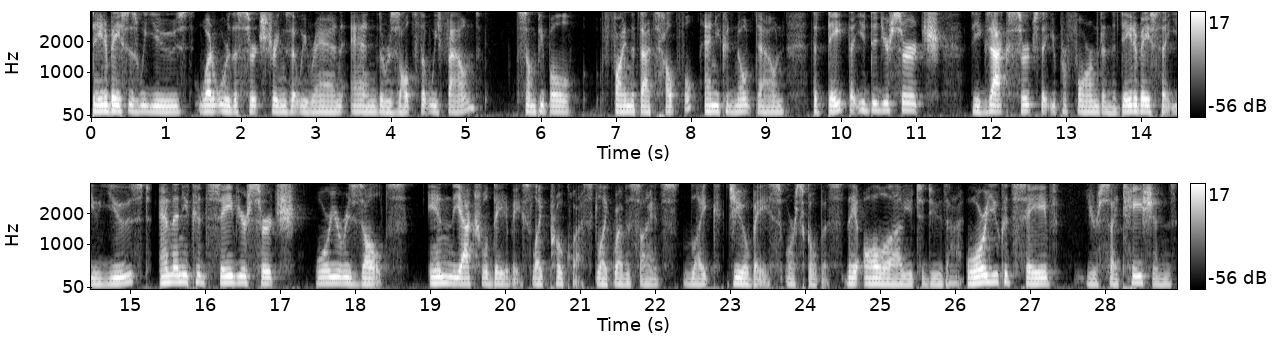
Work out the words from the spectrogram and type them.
databases we used, what were the search strings that we ran, and the results that we found. Some people find that that's helpful, and you could note down the date that you did your search, the exact search that you performed, and the database that you used, and then you could save your search or your results in the actual database, like ProQuest, like Web of Science, like GeoBase or Scopus. They all allow you to do that. Or you could save your citations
